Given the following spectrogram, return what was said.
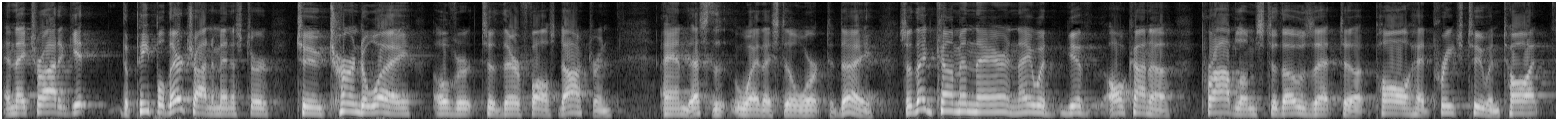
and they try to get the people they're trying to minister to turned away over to their false doctrine. And that's the way they still work today. So they'd come in there and they would give all kind of problems to those that uh, Paul had preached to and taught.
